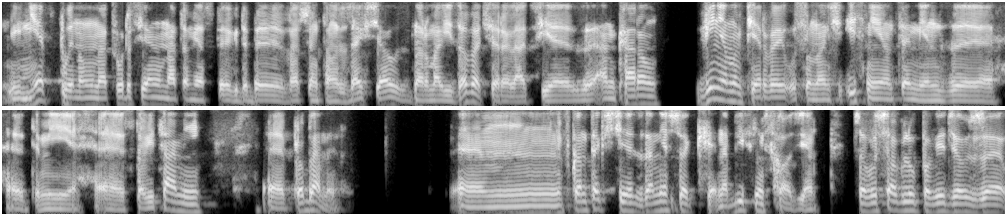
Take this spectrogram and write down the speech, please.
nie wpłyną na Turcję, natomiast gdyby Waszyngton zechciał znormalizować relacje z Ankarą, winien pierwej usunąć istniejące między tymi e, stolicami e, problemy. W kontekście zamieszek na Bliskim Wschodzie, Czavushoglu powiedział, że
